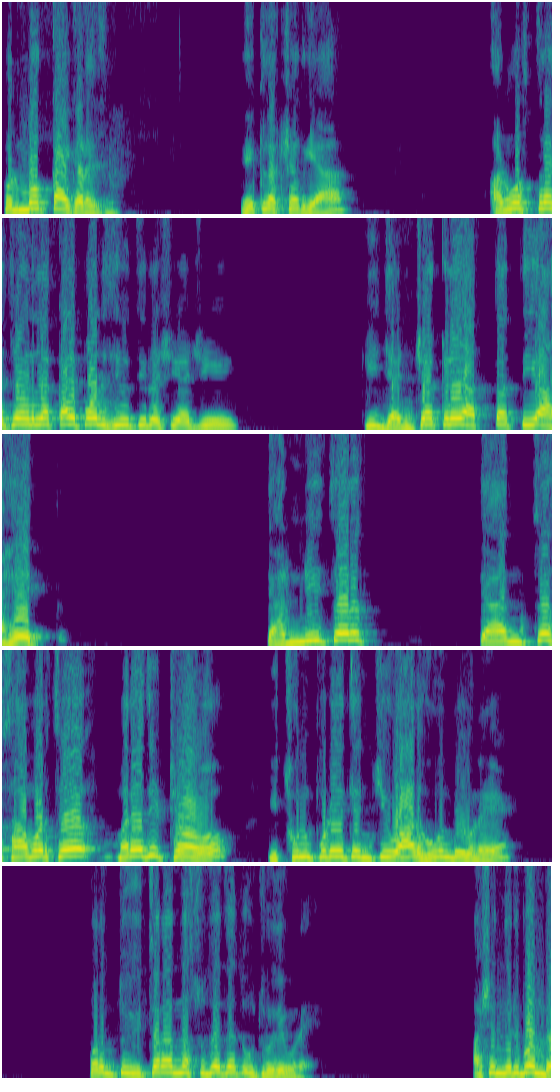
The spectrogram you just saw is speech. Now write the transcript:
पण मग काय करायचं? एक लक्षात घ्या. अण्वस्त्राच्या वेळेला काय पॉलिसी होती रशियाची? की ज्यांच्याकडे आत्ता ती आहेत त्यांनी तर त्यांचं सामर्थ्य मर्यादित ठेवावं. इथून पुढे त्यांची वाढ होऊन देऊ नये. परंतु इतरांना सुद्धा त्यात उतरू देऊ नये. असे निर्बंध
